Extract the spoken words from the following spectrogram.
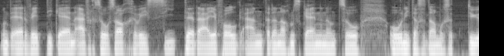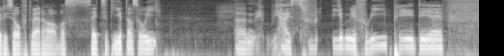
und er möchte gerne einfach so Sachen wie Seitenreihenfolge ändern nach dem Scannen und so, ohne dass er da muss eine teure Software haben. Was setzen dir da so ein? Ähm, wie heisst es? Irgendwie Free PDF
